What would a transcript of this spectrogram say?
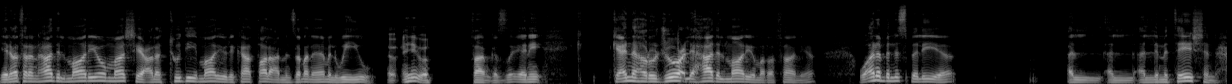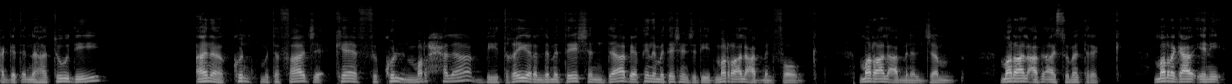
يعني مثلا هذه الماريو ماشية على 2D ماريو اللي كانت طالعة من زمان أيام ال Wii U. أيوه فاهم قصدي؟ يعني كأنها رجوع لهذا الماريو مرة ثانية وأنا بالنسبة لي ال limitation حقت إنها 2D أنا كنت متفاجئ كيف في كل مرحلة بيتغير ال limitation ده بيعطيني limitation جديد. مرة ألعب من فوق مرة ألعب من الجنب مرة ألعب isometric مرة قاعد يعني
